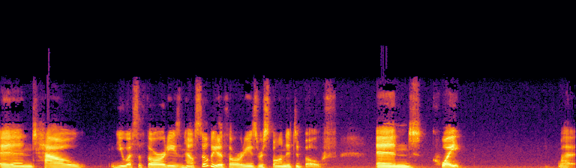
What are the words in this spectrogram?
and how U.S. authorities and how Soviet authorities responded to both. And quite uh,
